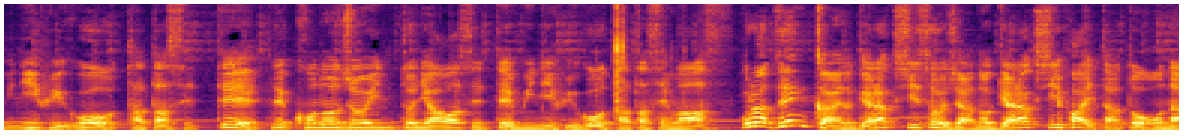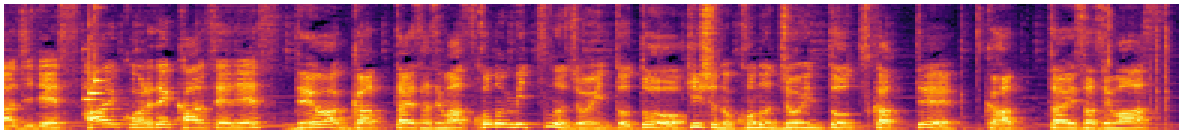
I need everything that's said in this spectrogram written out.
ミニフィグを立たせて、で、このジョイントに合わせてミニフィグを立たせます。これは前回のギャラクシーソルジャーのギャラクシーファイターと同じです。はい、これで完成です。では、合体させます。この3つのジョイントと、機首のこのジョイントを使って合体させます。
